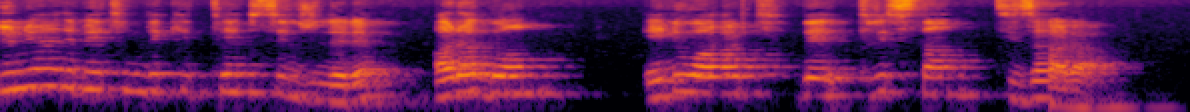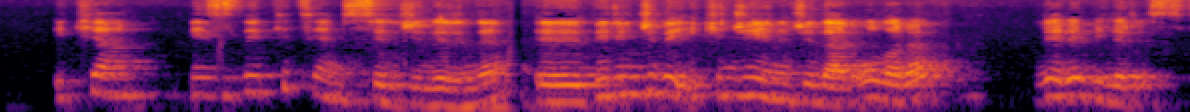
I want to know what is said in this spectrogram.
dünya edebiyatındaki temsilcileri Aragon, Eluard ve Tristan Tizara iken bizdeki temsilcilerini e, birinci ve ikinci yeniciler olarak verebiliriz.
